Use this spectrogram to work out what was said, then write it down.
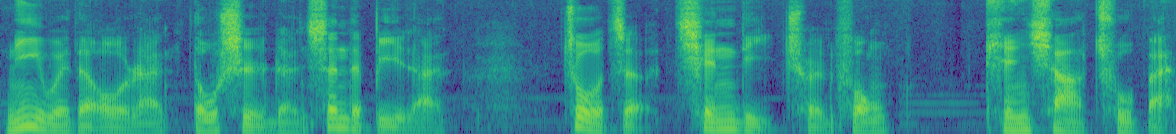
你以为的偶然，都是人生的必然。作者：千里春风，天下出版。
